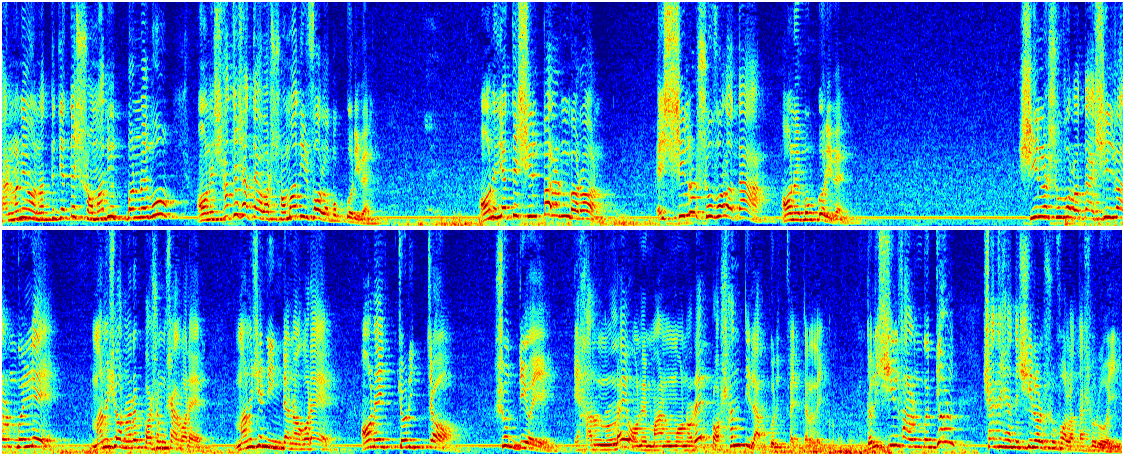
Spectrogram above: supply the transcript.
তার মানে অনাতে যাতে সমাধি উৎপন্ন হইব অনেক সাথে সাথে আবার সমাধির ফল ভোগ করিবেন। অনে যাতে শিল পালন করন, এই শিলর সুফলতা অনে করিবেন। শিল সুফলতা, শিল পালন করলে মানুষ অনরে প্রশংসা করে মানুষে নিন্দা ন করে, অনেক চরিত্র শুদ্ধি হয়ে, এ হারণলাই অনেক মান মনরে প্রশান্তি লাভ করি ফেলতে লাগবে তাহলে শিল পালন করজন, সাথে সাথে শিলর সুফলতা শুরু হই।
